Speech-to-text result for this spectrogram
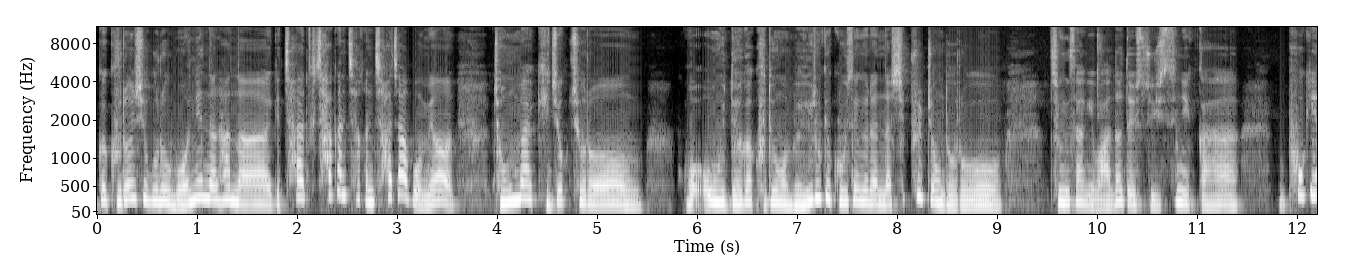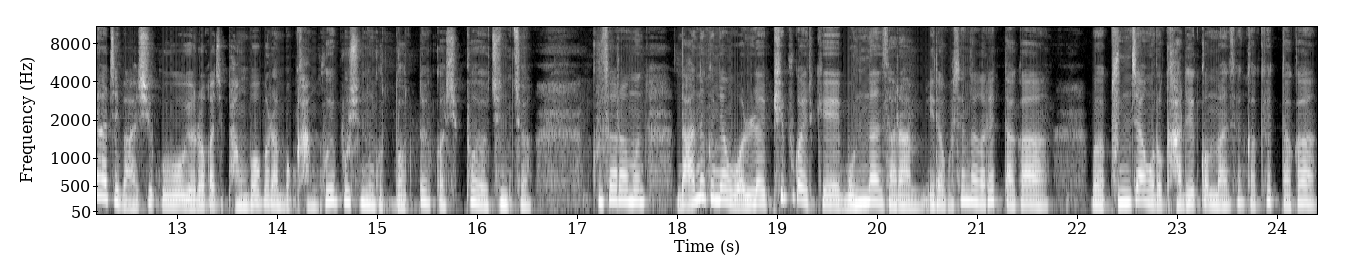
그러니까 그런 식으로 원인을 하나 이렇게 차, 차근차근 찾아보면 정말 기적처럼 어, 오, 내가 그동안 왜 이렇게 고생을 했나 싶을 정도로 증상이 완화될 수 있으니까 포기하지 마시고 여러 가지 방법을 한번 강구해 보시는 것도 어떨까 싶어요, 진짜. 그 사람은 나는 그냥 원래 피부가 이렇게 못난 사람이라고 생각을 했다가 뭐 분장으로 가릴 것만 생각했다가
